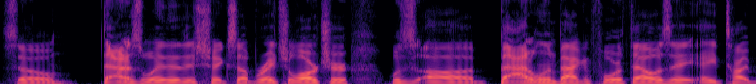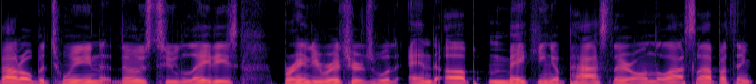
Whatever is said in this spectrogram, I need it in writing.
So that is the way that it shakes up. Rachel Archer was uh, battling back and forth. That was a, a tight battle between those two ladies. Brandy Richards would end up making a pass there on the last lap. I think,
